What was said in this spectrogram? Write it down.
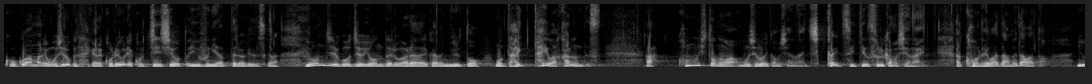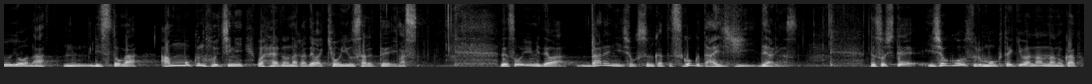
ここはあまり面白くないからこれよりはこっちにしようというふうにやってるわけですから4050読んでる我々から見るともう大体わかるんです。あこの人のは面白いかもしれない。しっかり追求するかもしれない。あこれはダメだわというような、うん、リストが暗黙のうちに我々の中では共有されています。でそういう意味では誰に移植するかってすごく大事であります。でそして移植をする目的は何なのかと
